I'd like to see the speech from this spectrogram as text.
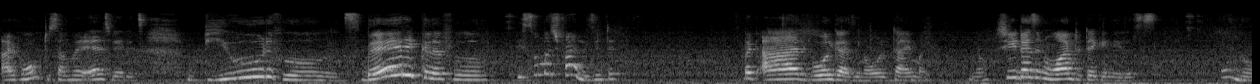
our home to somewhere else where it's beautiful, it's very colorful. It's so much fun, isn't it? But our Volga is an old timer. You know, she doesn't want to take any risks. Oh no,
